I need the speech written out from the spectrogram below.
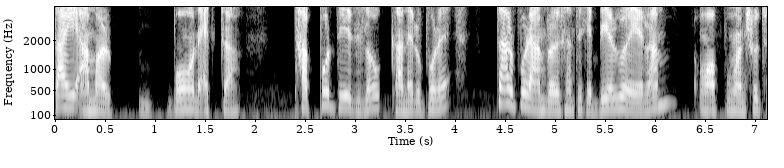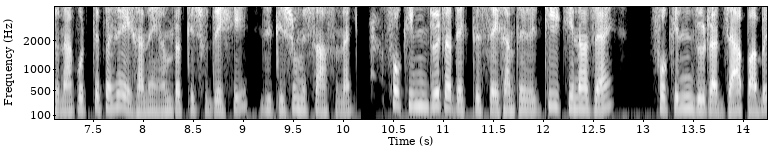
তাই আমার বোন একটা থাপ্পড় দিয়ে দিল কানের উপরে। তারপরে আমরা এখান থেকে বের হয়ে এলাম। অপমান সহ্য না করতে পেরে এখানে আমরা কিছু দেখি যে কিছু মিশা আছে নাকি। ফকিন দুইটা দেখতেছে এখান থেকে কি কিনা যায়। ফকিন দুইটা যা পাবে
